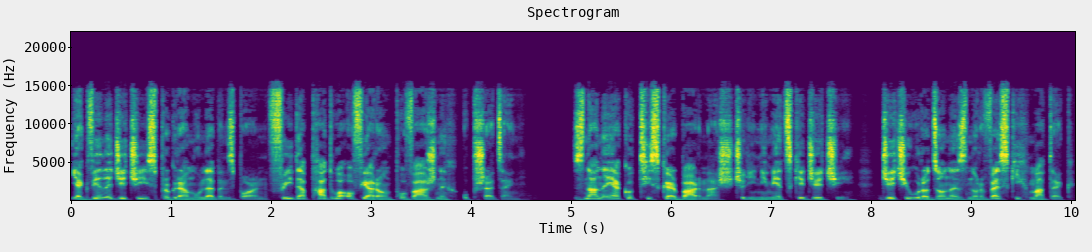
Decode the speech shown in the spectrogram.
Jak wiele dzieci z programu Lebensborn, Frida padła ofiarą poważnych uprzedzeń. Znane jako Tisker Barnaś, czyli niemieckie dzieci, dzieci urodzone z norweskich matek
